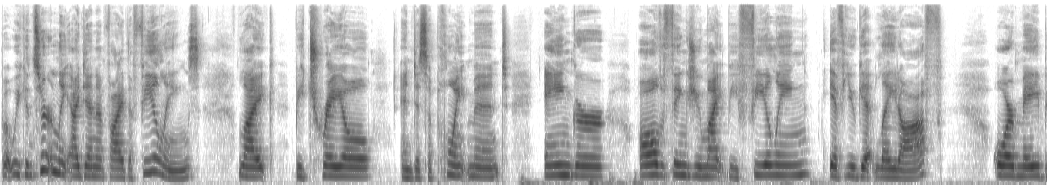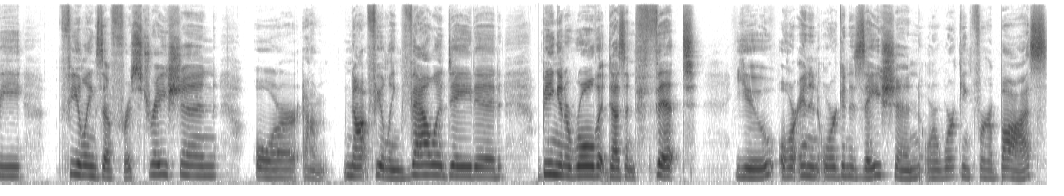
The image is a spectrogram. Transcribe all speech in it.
but we can certainly identify the feelings like betrayal and disappointment, anger, all the things you might be feeling if you get laid off, or maybe feelings of frustration or um, not feeling validated, being in a role that doesn't fit you, or in an organization or working for a boss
